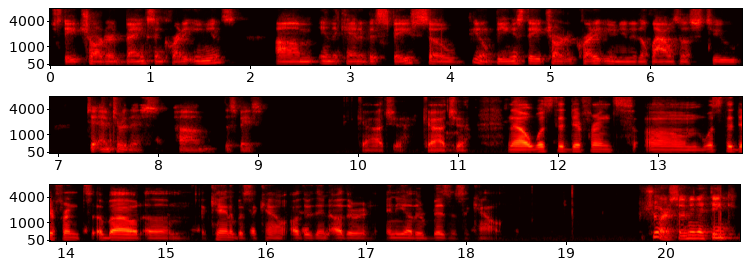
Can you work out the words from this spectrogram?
state chartered banks and credit unions um, in the cannabis space. So, you know, being a state chartered credit union, it allows us to to enter this um, the space. Gotcha, gotcha. Now, what's the difference? Um, what's the difference about um, a cannabis account other than other any other business account? Sure. So, I mean, I think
